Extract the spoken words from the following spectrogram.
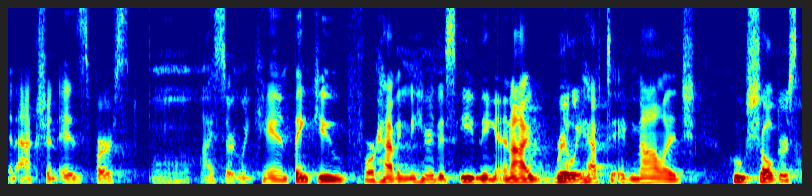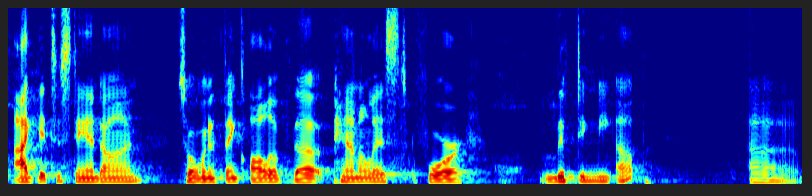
in Action is first? I certainly can. Thank you for having me here this evening. And I really have to acknowledge whose shoulders I get to stand on. So I want to thank all of the panelists for lifting me up, um,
